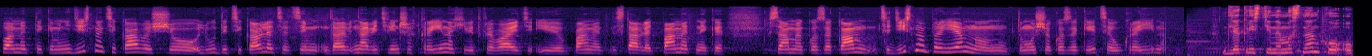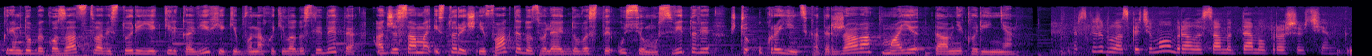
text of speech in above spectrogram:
пам'ятники. Мені дійсно цікаво, що люди цікавляться цим навіть в інших країнах і відкривають і пам'ят ставлять пам'ятники саме козакам. Це дійсно приємно, ну, тому що козаки це Україна. Для Крістіни Мисненко, окрім доби козацтва, в історії є кілька віх, які б вона хотіла дослідити, адже саме історичні факти дозволяють довести усьому світові, що українська держава має давні коріння. Розкажи, будь ласка, чому обрали саме тему про Шевченка?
